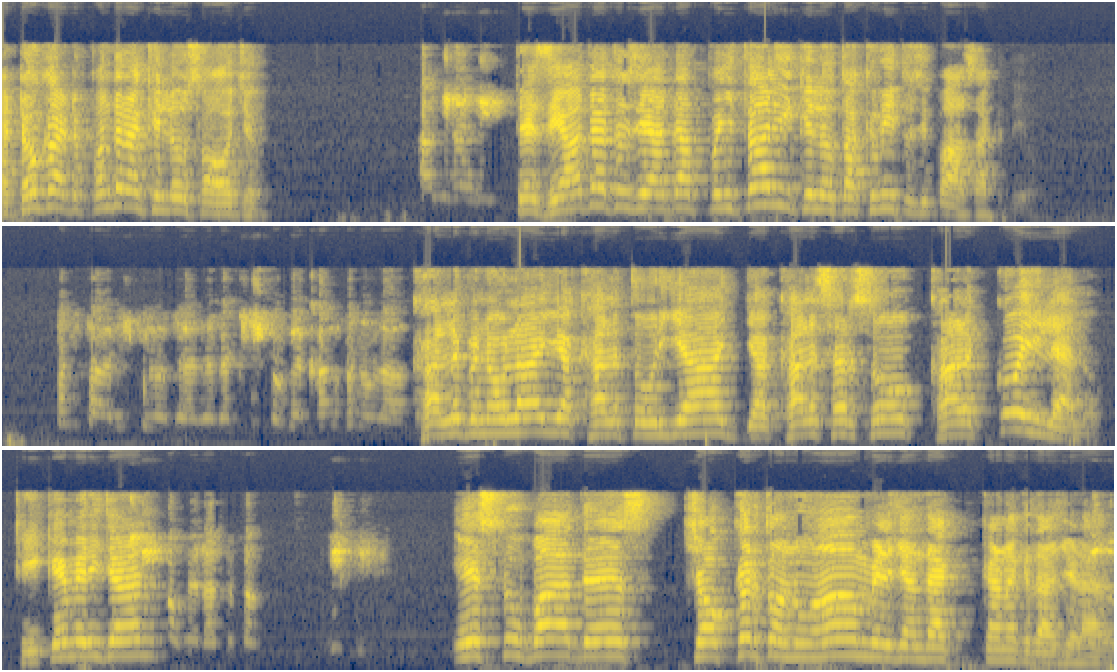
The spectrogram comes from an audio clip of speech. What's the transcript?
ਘੱਟੋ ਘੱਟ 15 ਕਿਲੋ 100 ਚ। ਹਾਂਜੀ ਹਾਂਜੀ। ਤੇ ਜ਼ਿਆਦਾ ਤੋਂ ਜ਼ਿਆਦਾ 45 ਕਿਲੋ ਤੱਕ ਵੀ ਤੁਸੀਂ ਪਾ ਸਕਦੇ ਹੋ 45 ਕਿਲੋ ਜ਼ਿਆਦਾ ਦਾ ਠੀਕ ਹੋ ਗਿਆ ਖਲ ਬਦੋਲਾ ਖਲ ਬਨੋਲਾ ਜਾਂ ਖਲ ਤੋਰੀਆ ਜਾਂ ਖਲ ਸਰਸੋਂ ਖਲ ਕੋਈ ਲੈ ਲਓ। ਠੀਕ ਹੈ ਮੇਰੀ ਜਾਨ? ਇਸ ਤੋਂ ਬਾਅਦ ਚੌਕਰ ਤੁਹਾਨੂੰ ਆਮ ਮਿਲ ਜਾਂਦਾ ਕਣਕ ਦਾ ਜਿਹੜਾ।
